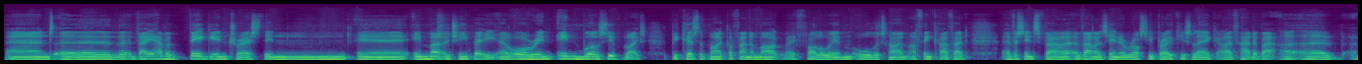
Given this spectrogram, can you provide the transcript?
and uh, they have a big interest in in MotoGP or in in World Superbikes because of Michael van der Mark. They follow him all the time. I think think I've had ever since Val- Valentino Rossi broke his leg. I've had about uh, uh,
